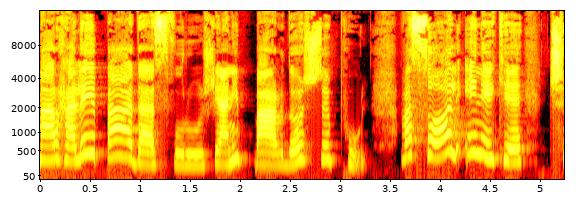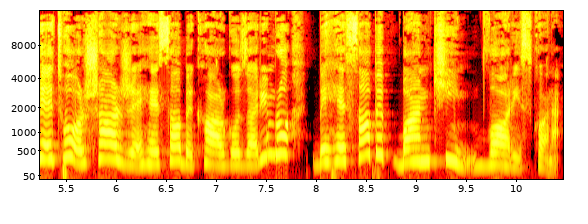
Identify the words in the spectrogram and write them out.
مرحله بعد از فروش یعنی برداشت پول. و سوال اینه که چطور شارژ حساب کارگزاریم رو به حساب بانکیم واریز کنم.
